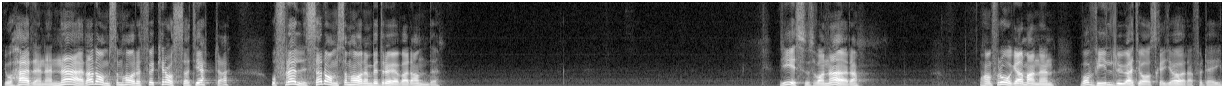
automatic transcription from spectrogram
Jo, Herren är nära dem som har ett förkrossat hjärta och frälsar dem som har en bedrövad ande. Jesus var nära. Och han frågar mannen, vad vill du att jag ska göra för dig?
